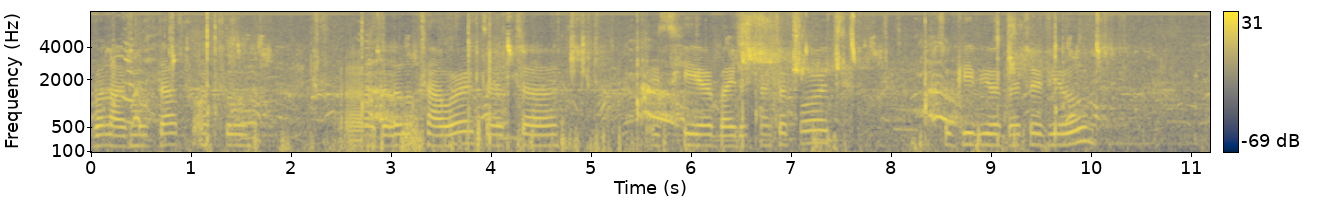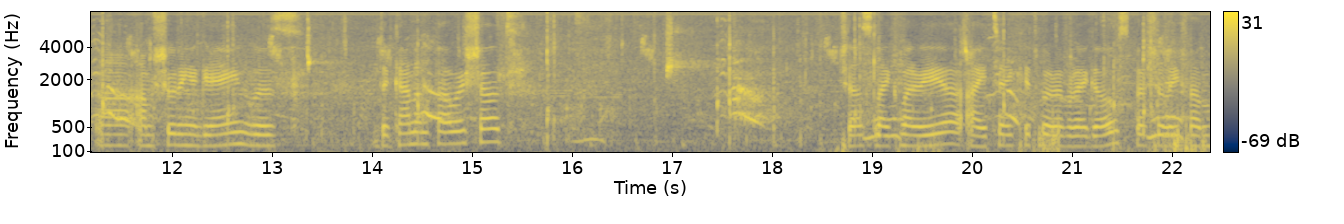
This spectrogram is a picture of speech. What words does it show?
Well, I've moved up onto uh, the little tower that uh, is here by the center court to give you a better view. Uh, I'm shooting again with the Canon PowerShot. Just like Maria, I take it wherever I go, especially if I'm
